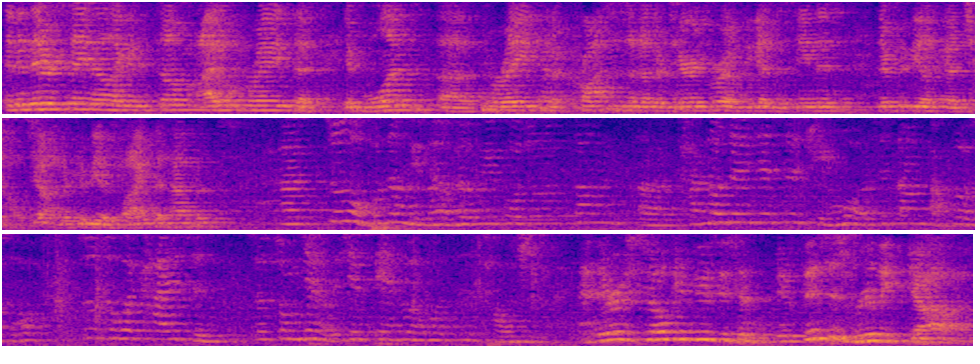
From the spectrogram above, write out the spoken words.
And then they were saying how like in some idol parades that if one uh, parade kind of crosses another territory, I don't know if you guys have seen this, there could be like a chao there could be a fight that happens. 呃，就是我不知道你们有没有遇过，就是当呃谈到这一些事情，或者是当祷告的时候，就是会开始就中间有一些辩论或者是吵起来。 And they were so confused. They said, if this is really God,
